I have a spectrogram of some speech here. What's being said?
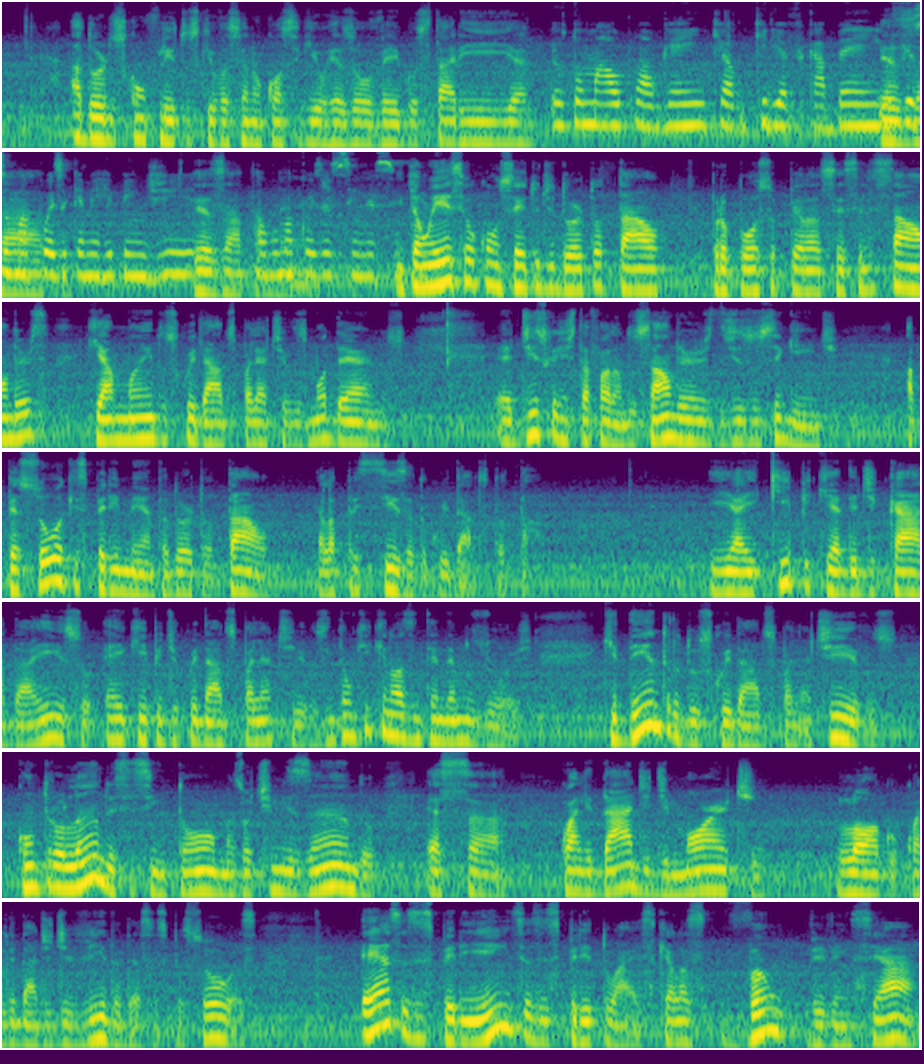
a dor dos conflitos que você não conseguiu resolver e gostaria. Eu tô mal com alguém que eu queria ficar bem, Exato. eu fiz uma coisa que eu me arrependi. Exatamente. Alguma coisa assim nesse Então esse é o conceito de dor total proposto pela Cecily Saunders, que é a mãe dos cuidados paliativos modernos. É disso que a gente está falando. O Saunders diz o seguinte: a pessoa que experimenta dor total, ela precisa do cuidado total. E a equipe que é dedicada a isso é a equipe de cuidados paliativos. Então, o que, que nós entendemos hoje? Que dentro dos cuidados paliativos, controlando esses sintomas, otimizando essa qualidade de morte, logo qualidade de vida dessas pessoas, essas experiências espirituais que elas vão vivenciar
